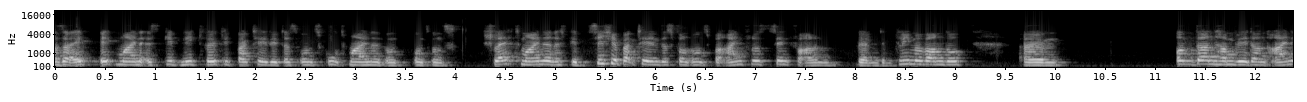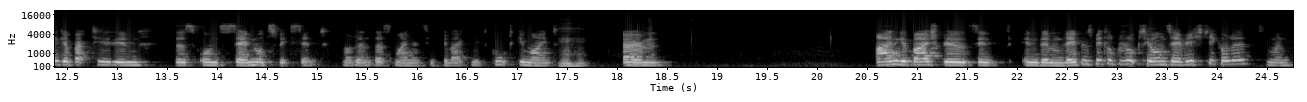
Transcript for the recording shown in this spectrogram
also ich, ich meine, es gibt nicht wirklich Bakterien, die uns gut meinen und, und uns schlecht meinen. Es gibt sicher Bakterien, die von uns beeinflusst sind, vor allem während dem Klimawandel. Ähm, und dann haben wir dann einige Bakterien, die uns sehr nützlich sind. Oder das meinen Sie vielleicht mit gut gemeint. Mhm. Ähm, Einige Beispiele sind in der Lebensmittelproduktion sehr wichtig, oder? Zum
